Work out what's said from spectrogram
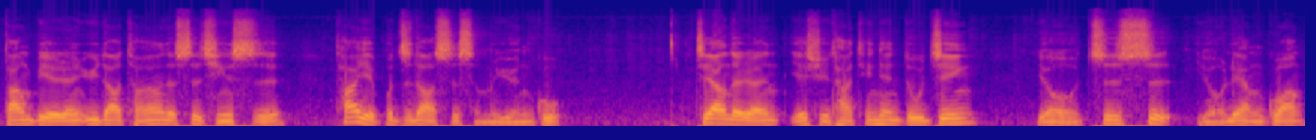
当别人遇到同样的事情时，他也不知道是什么缘故。这样的人，也许他天天读经，有知识，有亮光，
